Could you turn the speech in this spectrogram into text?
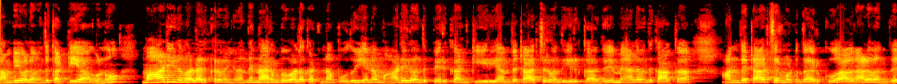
கம்பி வலை வந்து கட்டியே ஆகணும். மாடியில் வளர்க்குறவங்க வந்து நரம்பு வலை கட்டினா போதும். ஏன்னா மாடியில் வந்து பெருக்கான் கீரி அந்த டார்ச்சர் வந்து இருக்காது. மேலே வந்து காக்கா அந்த டார்ச்சர் மட்டும்தான் இருக்கும். அதனால் வந்து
